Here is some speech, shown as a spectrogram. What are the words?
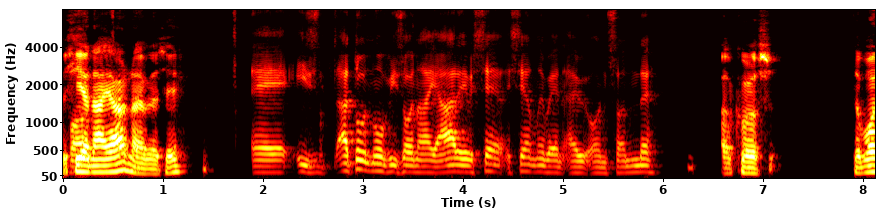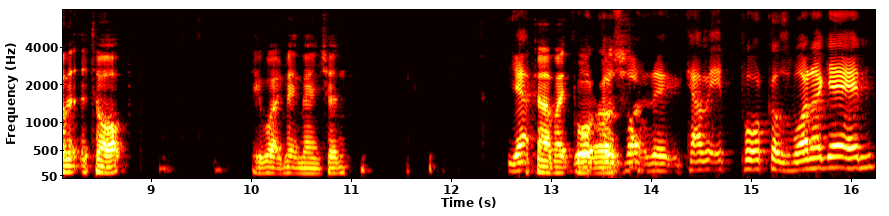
Is he an But, IR now? Is he? Uh, he's. I don't know if he's on IR. He was he certainly went out on Sunday. Of course, the one at the top. He wanted me to mention Yeah, Porters. Porkers, won- the cavity Porkers won again.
